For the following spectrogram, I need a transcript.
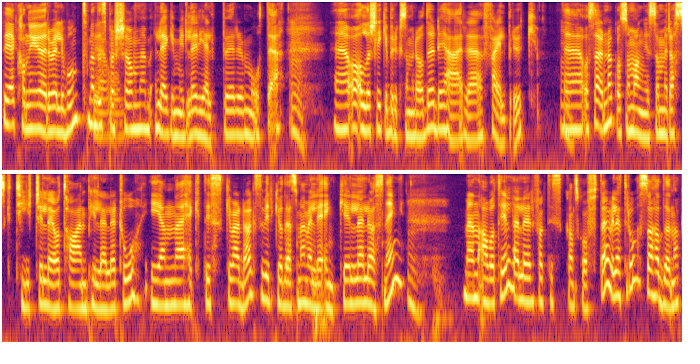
det kan jo gjøre veldig vondt, men Det spørs om legemidler hjelper mot det. Mm. Eh, Og alle slike bruksområder, det er eh, feilbruk. Mm. Eh, Og så er det nok også mange som raskt tyr til det å ta en pille eller to. I en eh, hektisk hverdag så virker jo det som en veldig enkel eh, løsning. Mm. Men av og til, eller faktisk ganske ofte, vil jeg tro, så hadde nok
